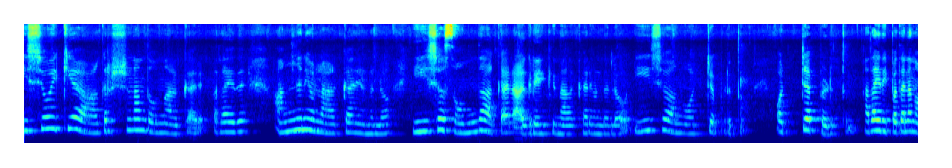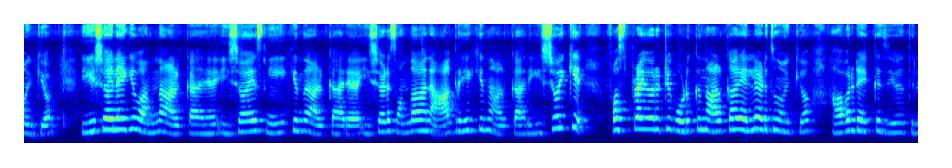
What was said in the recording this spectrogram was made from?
ഈശോയ്ക്ക് ആകർഷണം തോന്നുന്ന ആൾക്കാർ അതായത് അങ്ങനെയുള്ള ആൾക്കാരുണ്ടല്ലോ. ഈശോ സ്വന്തമാക്കാൻ ആഗ്രഹിക്കുന്ന ആൾക്കാരുണ്ടല്ലോ. ഈശോ അങ്ങ് ഒറ്റപ്പെടുത്തും. ഒറ്റപ്പെടുത്തും. അതായത് ഇപ്പം തന്നെ നോക്കിയോ ഈശോയിലേക്ക് വന്ന ആൾക്കാർ ഈശോയെ സ്നേഹിക്കുന്ന ആൾക്കാർ ഈശോയുടെ സ്വന്തമാകാൻ ആഗ്രഹിക്കുന്ന ആൾക്കാർ ഈശോയ്ക്ക് ഫസ്റ്റ് പ്രയോറിറ്റി കൊടുക്കുന്ന ആൾക്കാരെ എല്ലാം എടുത്ത് നോക്കിയോ അവരുടെയൊക്കെ ജീവിതത്തിൽ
